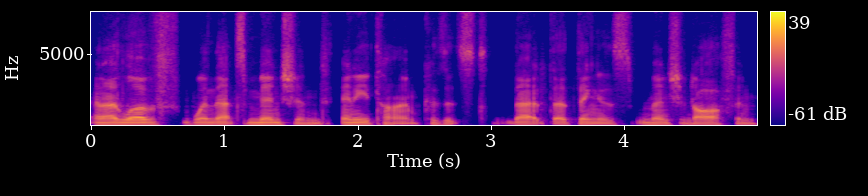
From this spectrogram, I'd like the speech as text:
And I love when that's mentioned anytime because it's that that thing is mentioned often.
